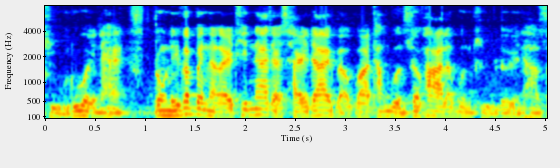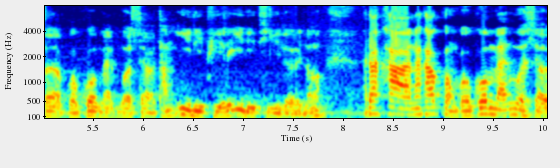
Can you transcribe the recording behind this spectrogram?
ผิวด้วยนะฮะ ตรงนี้ก็เป็นอะไรที่น่าจะใช้ได้แบบว่าทั้งบนเสื้อผ้าและบนผิวเลยนะครับสำหรับ Coco Matte v e r s e l ทั้ง EDP และ EDT เลยเนาะ ราคานะครับของ Coco Matte v e r s e l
